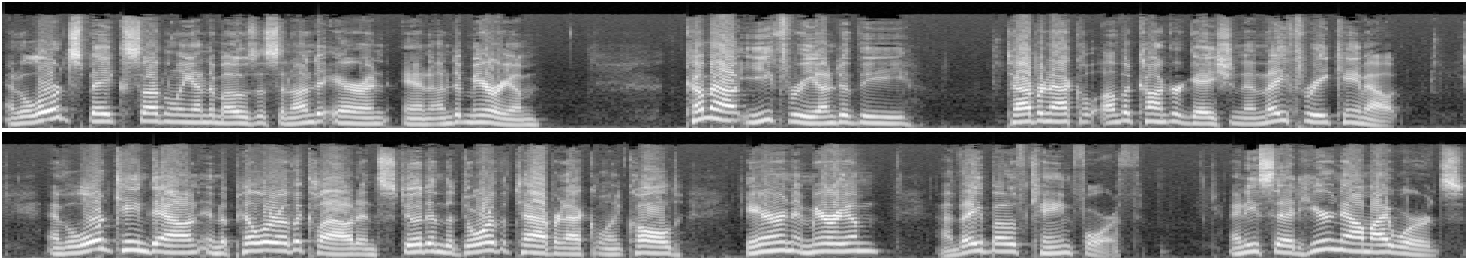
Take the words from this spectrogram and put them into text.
And the Lord spake suddenly unto Moses and unto Aaron and unto Miriam, Come out, ye three, unto the tabernacle of the congregation. And they three came out. And the Lord came down in the pillar of the cloud and stood in the door of the tabernacle and called Aaron and Miriam, and they both came forth. And he said, Hear now my words.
